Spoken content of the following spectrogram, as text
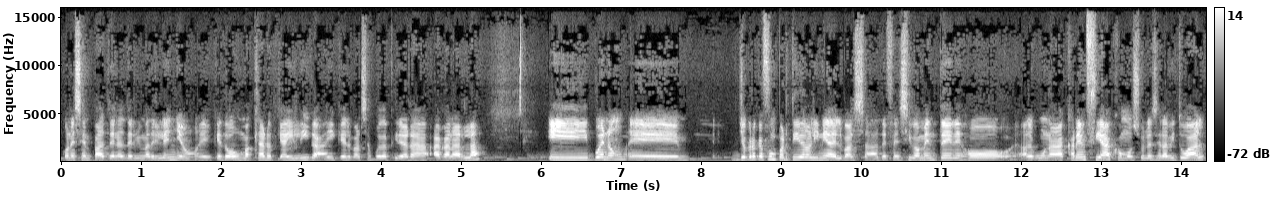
con ese empate en el derby madrileño eh, quedó aún más claro que hay liga y que el Barça puede aspirar a, a ganarla. Y bueno, yo creo que fue un partido en la línea del Barça. Defensivamente dejó algunas carencias, como suele ser habitual,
